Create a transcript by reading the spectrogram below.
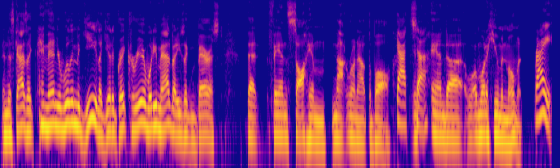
And this guy's like, Hey man, you're Willie McGee. Like you had a great career. What are you mad about? He's like embarrassed that fans saw him not run out the ball. Gotcha. And, and uh, what a human moment. Right.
